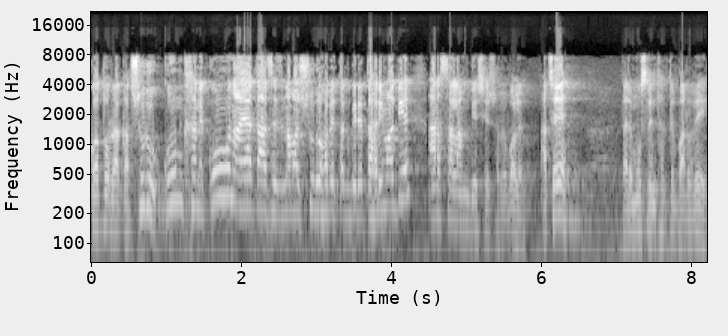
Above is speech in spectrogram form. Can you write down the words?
কত রাকাত? শুরু, কোনখানে কোন আয়াত আছে নামাজ শুরু হবে, তাকবীরে তাহরিমা দিয়ে, আর সালাম দিয়ে শেষ হবে? বলেন। আছে? তাহলে মুসলিম থাকতে পারবে।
